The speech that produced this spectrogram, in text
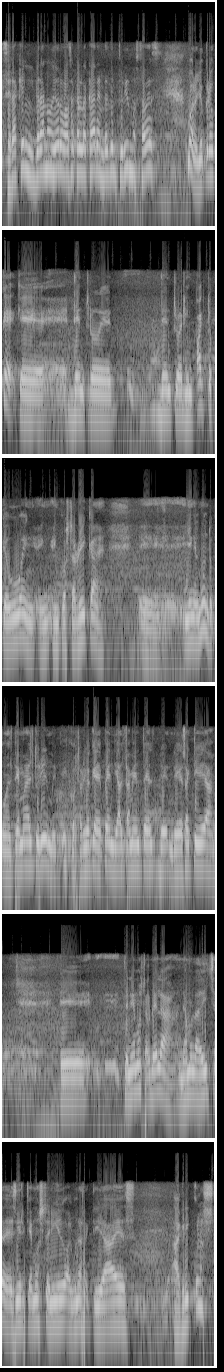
¿Será que el grano de oro va a sacar la cara en vez del turismo esta vez? Bueno, yo creo que, que dentro de dentro del impacto que hubo en, Costa Rica eh, y en el mundo con el tema del turismo y, Costa Rica que depende altamente de, esa actividad, eh, tenemos tal vez la, digamos, la dicha de decir que hemos tenido algunas actividades agrícolas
